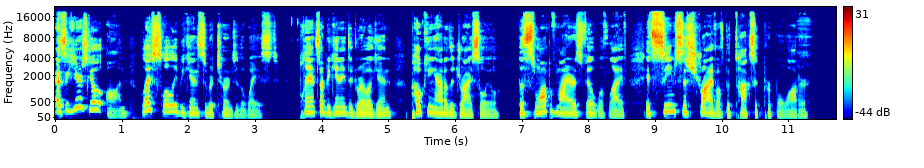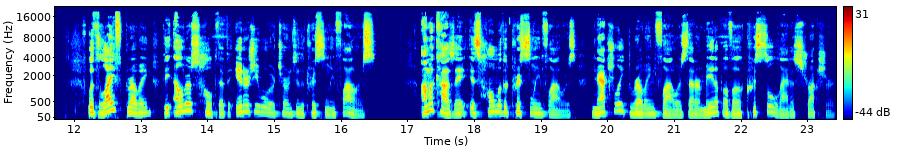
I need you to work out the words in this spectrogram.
As the years go on life slowly begins to return to the waste. Plants are beginning to grow again poking out of the dry soil the swamp of Mire is filled with life. It seems to strive off the toxic purple water. With life growing, the elders hope that the energy will return to the crystalline flowers. Amakaze is home of the crystalline flowers, naturally growing flowers that are made up of a crystal lattice structure.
